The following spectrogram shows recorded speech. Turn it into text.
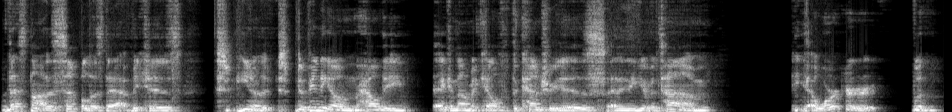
that's not as simple as that because, you know, depending on how the economic health of the country is at any given time, a worker with,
